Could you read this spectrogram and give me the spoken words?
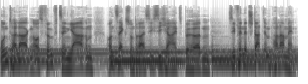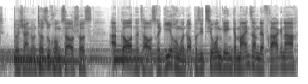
Unterlagen aus 15 Jahren und 36 Sicherheitsbehörden. Sie findet statt im Parlament durch einen Untersuchungsausschuss. Abgeordnete aus Regierung und Opposition gehen gemeinsam der Frage nach,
